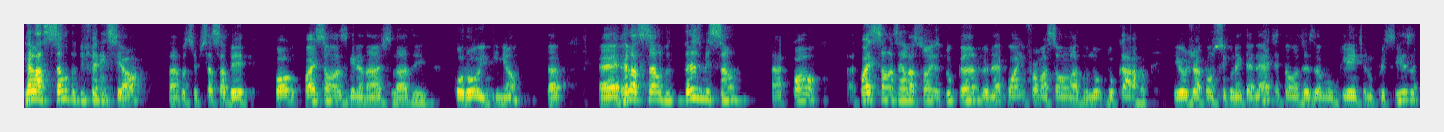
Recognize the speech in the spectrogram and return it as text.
relação do diferencial, tá? Você precisa saber qual, quais são as engrenagens lá de coroa e pinhão, tá? É, relação de transmissão, tá? Qual quais são as relações do câmbio, né, com a informação lá do, do carro, eu já consigo na internet, então às vezes o cliente não precisa.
